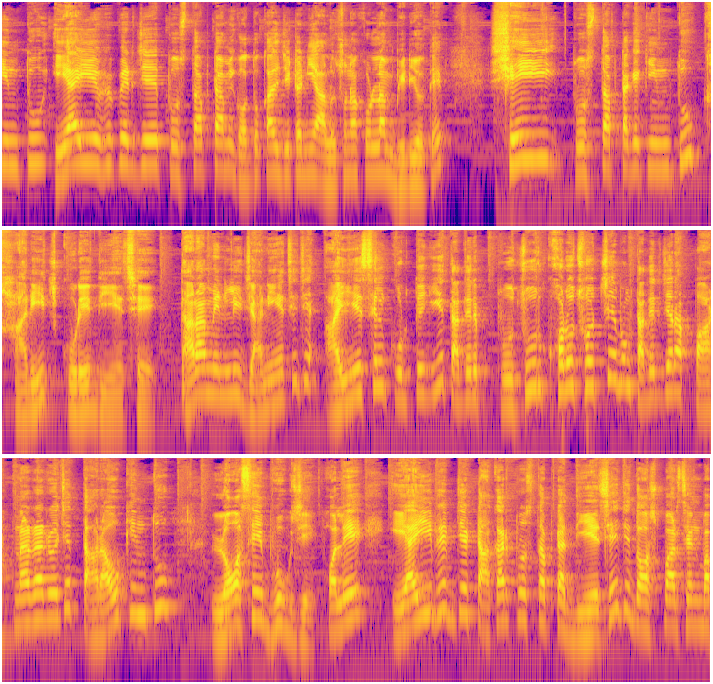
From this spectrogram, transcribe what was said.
কিন্তু এআইএফএফ এর যে প্রস্তাবটা আমি গতকাল যেটা নিয়ে আলোচনা করলাম ভিডিওতে সেই প্রস্তাবটাকে কিন্তু খারিজ করে দিয়েছে। তারা মেনলি জানিয়েছে যে আইএসএল করতে গিয়ে তাদের প্রচুর খরচ হচ্ছে এবং তাদের যারা পার্টনাররা রয়েছে তারাও কিন্তু লসে ভুগছে। ফলে এআইএফএফ যে টাকার প্রস্তাবটা দিয়েছে যে দশ পার্সেন্ট বা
